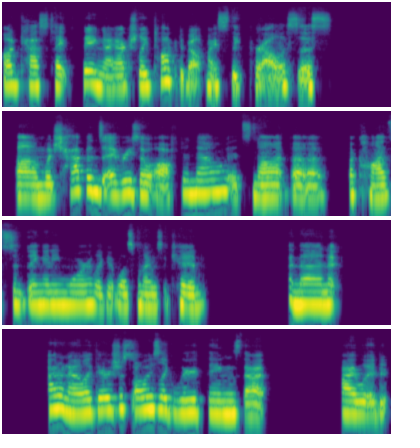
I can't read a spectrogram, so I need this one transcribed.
podcast type thing, I actually talked about my sleep paralysis, um, which happens every so often now. It's not a, a constant thing anymore like it was when I was a kid. And then I don't know, like there's just always like weird things that I would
